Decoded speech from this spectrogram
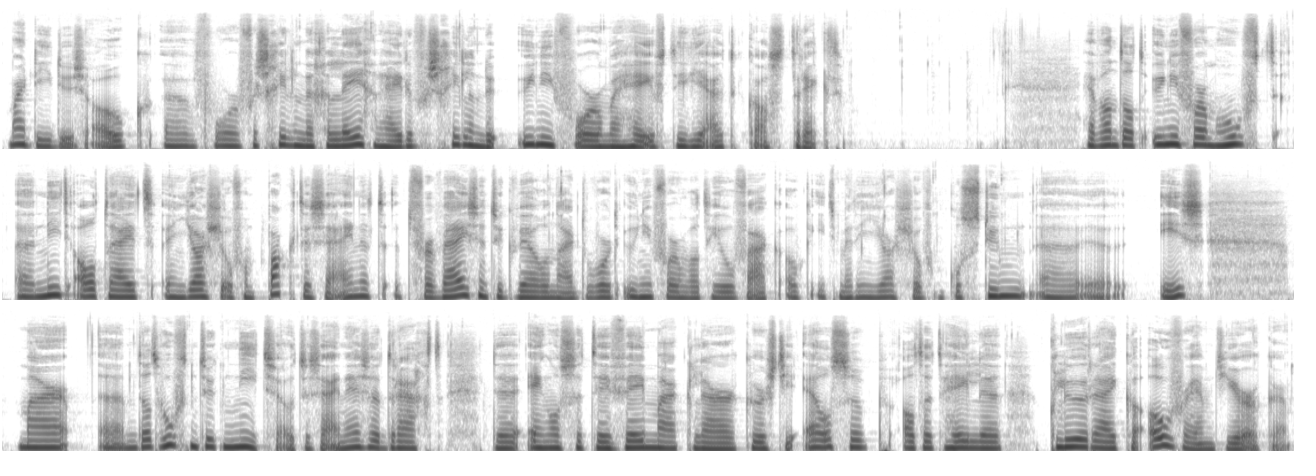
Maar die dus ook uh, voor verschillende gelegenheden verschillende uniformen heeft die hij uit de kast trekt. Want dat uniform hoeft uh, niet altijd een jasje of een pak te zijn. Het, het, verwijst natuurlijk wel naar het woord uniform, wat heel vaak ook iets met een jasje of een kostuum uh, is. Maar uh, dat hoeft natuurlijk niet zo te zijn. Hè. Zo draagt de Engelse tv-makelaar Kirstie Elsop altijd hele kleurrijke overhemdjurken.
